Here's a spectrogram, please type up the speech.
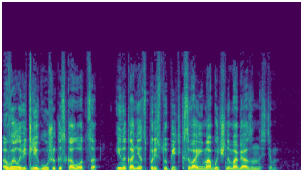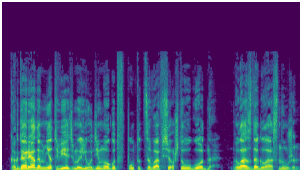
выловить лягушек из колодца и, наконец, приступить к своим обычным обязанностям. Когда рядом нет ведьмы, люди могут впутаться во все, что угодно. Глаз да глаз нужен.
